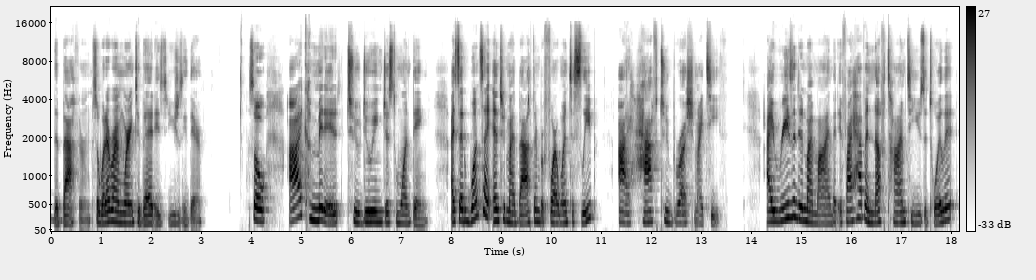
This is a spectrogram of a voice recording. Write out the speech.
the bathroom. So whatever I'm wearing to bed is usually there. So I committed to doing just one thing. I said once I entered my bathroom before I went to sleep, I have to brush my teeth. I reasoned in my mind that if I have enough time to use the toilet,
